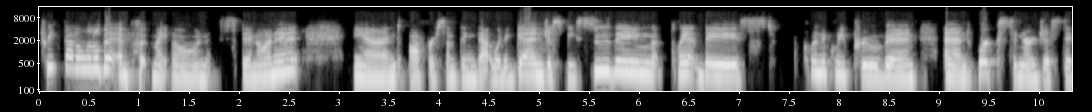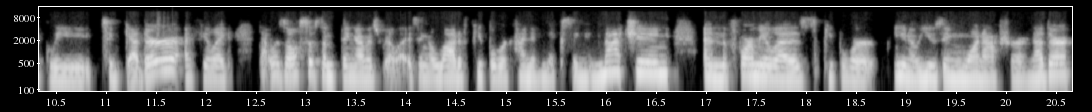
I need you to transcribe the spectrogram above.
tweak that a little bit and put my own spin on it and offer something that would, again, just be soothing, plant based, clinically proven and work synergistically together. I feel like that was also something I was realizing a lot of people were kind of mixing and matching and the formulas people were, you know, using one after another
